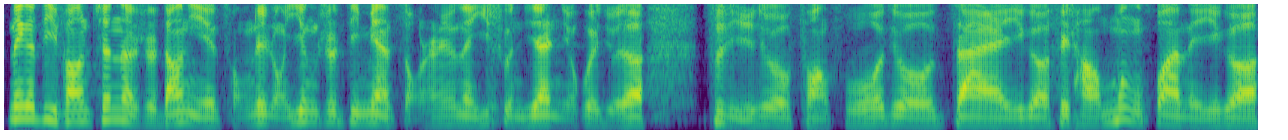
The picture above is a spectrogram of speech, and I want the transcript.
那个地方，真的是当你从这种硬质地面走上去那一瞬间，你就会觉得自己就仿佛就在一个非常梦幻的一个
